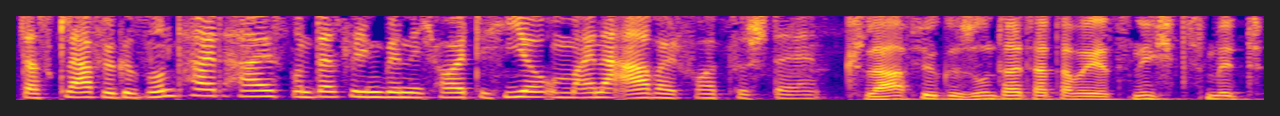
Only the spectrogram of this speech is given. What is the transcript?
das Klar für Gesundheit heißt. Und deswegen bin ich heute hier, um meine Arbeit vorzustellen. Klar für Gesundheit hat aber jetzt nichts mit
